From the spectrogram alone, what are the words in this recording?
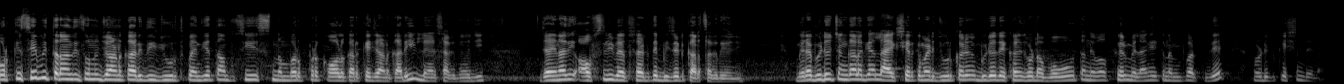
ਔਰ ਕਿਸੇ ਵੀ ਤਰ੍ਹਾਂ ਦੀ ਤੁਹਾਨੂੰ ਜਾਣਕਾਰੀ ਦੀ ਜ਼ਰੂਰਤ ਪੈਂਦੀ ਹੈ, ਤਾਂ ਤੁਸੀਂ ਇਸ ਨੰਬਰ ਉੱਪਰ ਕਾਲ ਕਰਕੇ ਜਾਣਕਾਰੀ ਲੈ ਸਕਦੇ ਹੋ ਜੀ। ਜਾਂ ਇਹਨਾਂ ਦੀ ਆਫਿਸ਼ਲੀ ਵੈਬਸਾਈਟ ਤੇ ਵਿਜ਼ਿਟ ਕਰ ਸਕਦੇ ਹੋ ਜੀ। ਮੇਰਾ ਵੀਡੀਓ ਚੰਗਾ ਲੱਗਿਆ ਲਾਈਕ ਸ਼ੇਅਰ ਕਮੈਂਟ ਜ਼ਰੂਰ ਕਰਿਓ। ਵੀਡੀਓ ਦੇਖਣ ਲਈ ਤੁਹਾਡਾ ਬਹੁਤ ਬਹੁਤ ਧੰਨਵਾਦ। ਫਿਰ ਮਿਲਾਂਗੇ ਇੱਕ ਨਵੀਂ ਭਰਤੀ ਦੇ ਨੋਟੀਫਿਕੇਸ਼ਨ ਦੇ ਨਾਲ।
